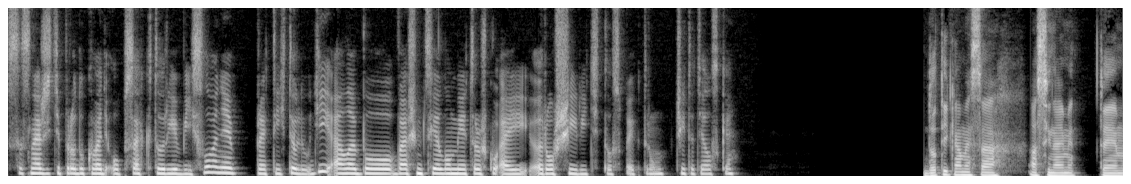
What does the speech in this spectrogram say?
sa snažíte produkovať obsah, ktorý je vyslovene pre týchto ľudí, alebo vašim cieľom je trošku aj rozšíriť to spektrum čitateľské? Dotýkame sa asi najmä tém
